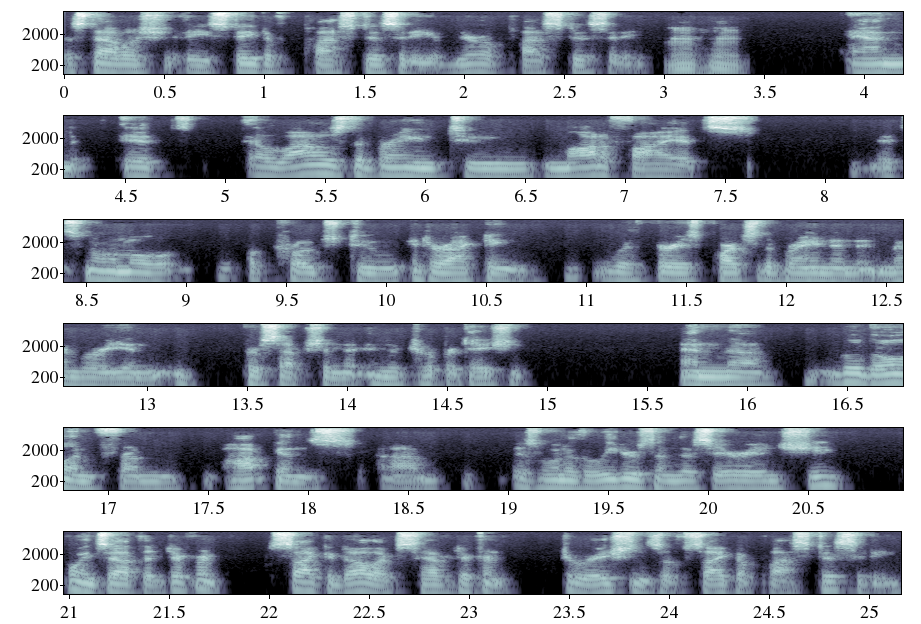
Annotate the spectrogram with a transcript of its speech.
establish a state of plasticity, of neuroplasticity. Mm-hmm. And it allows the brain to modify its its normal approach to interacting with various parts of the brain and memory and perception and interpretation. And uh, Gül Dölen from Hopkins um, is one of the leaders in this area, and she points out that different psychedelics have different durations of psychoplasticity.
